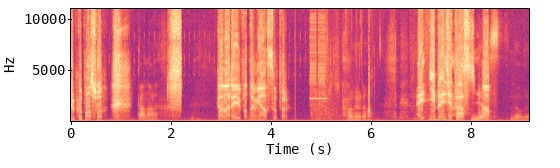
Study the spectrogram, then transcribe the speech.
Szybko poszło. Kanar. Kanary i potem ja, super. Cholera. Ej, nie będzie teraz! A, Jest! Dobra.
